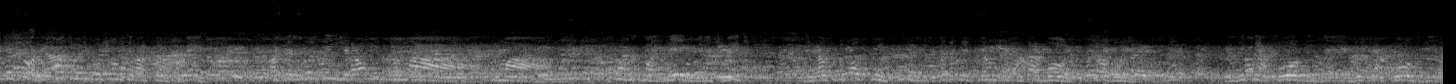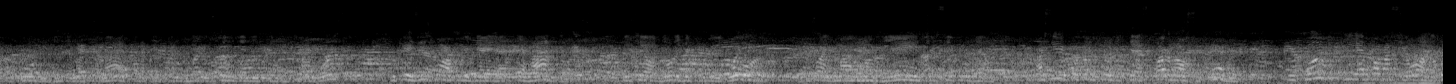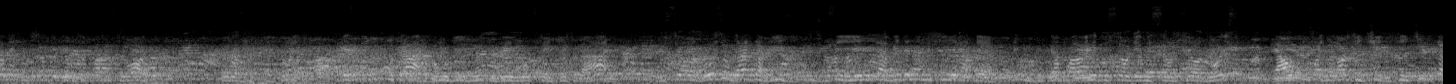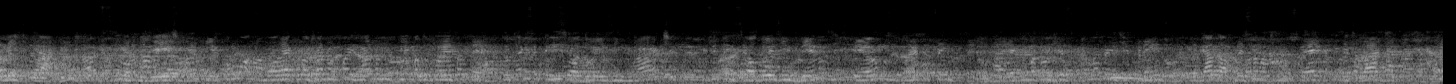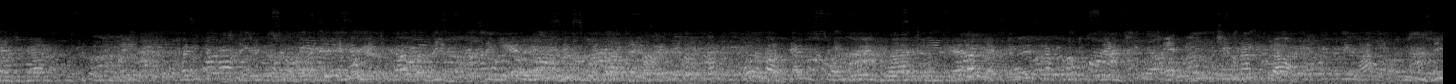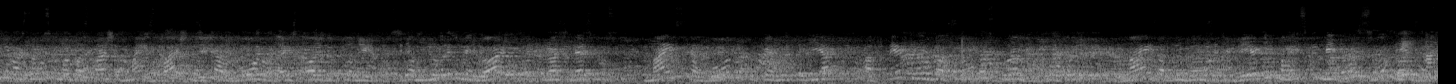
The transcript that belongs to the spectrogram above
Professor, o controle de observação também, as pessoas têm em geral uma, uma, uma lei, evidentemente, em geral tudo pouco confuso questão do carbono, CO2. Né? Existem acordos, existem acordos, acordos internacionais para a questão de redução de emissão de CO2, porque existe uma ideia errada que o CO2 é poluidor, que faz mal ao ambiente, assim por diante. Assim é que eu dissesse para o nosso público o quanto que é falaciosa, toda essa questão são falaciosa todas essas questões, porque pelo contrário, como diz muito bem um outro cientista da área, o CO2 é o gás da vida. Sem ele, a vida não existiria na Terra. Então, falar redução de emissão de CO2 é algo que faz o menor sentido, cientificamente, claro. Né? Porque como a molécula já não faz nada no clima do planeta Terra. Tanto é que você tem CO2 em Marte, você tem CO2 em Vênus, e ambos os planetas têm é, climatologias completamente diferentes, ligado à pressão atmosférica, a quantidade é, de gases que você também tem. Mas então, ó, tem que o CO2 é realmente o gás da vida. Sem ele, não existe vida na Terra. Então, combater o CO2 na atmosfera é contraproducente, é antinatural. Tá? Inclusive, nós estamos com uma das taxas mais baixas de carbono da história do planeta. Seria muito melhor que nós tivéssemos mais carbono, porque a gente teria a fertilização das plantas. Portanto, mais abundância de verde, mais comida na sua mesa.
